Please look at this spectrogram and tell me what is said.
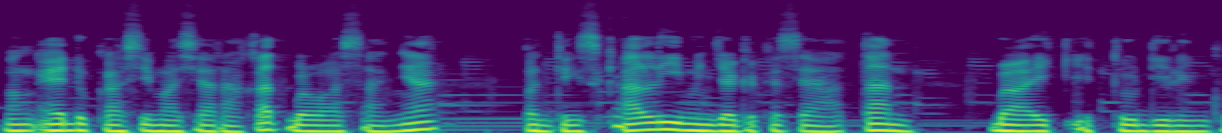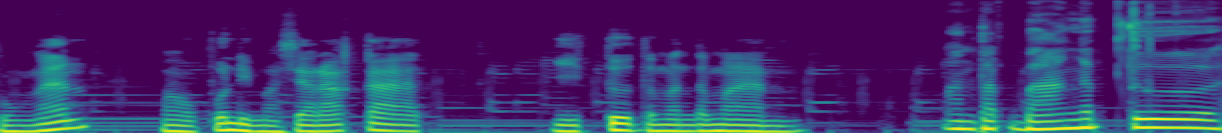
mengedukasi masyarakat bahwasanya penting sekali menjaga kesehatan, baik itu di lingkungan maupun di masyarakat. Gitu teman-teman. Mantap banget tuh.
